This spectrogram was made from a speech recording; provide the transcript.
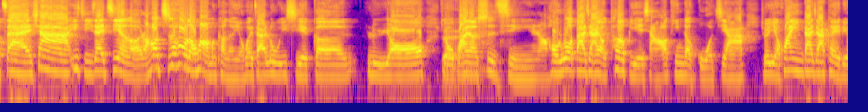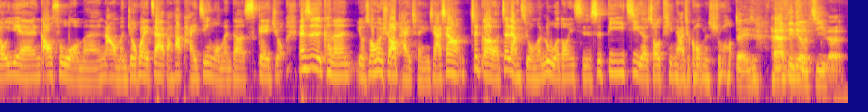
在下一集再见了。然后之后的话，我们可能也会再录一些跟旅游有关的事情。然后，如果大家有特别想要听的国家，就也欢迎大家可以留言告诉我们。那我们就会再把它排进我们的 schedule。但是可能有时候会需要排成一下，像这个这两集我们录的东西，其实是第一季的时候，Tina 就跟我们说，对，排到第六季了，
